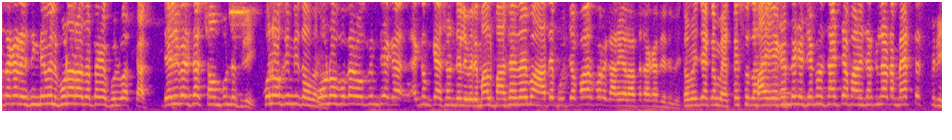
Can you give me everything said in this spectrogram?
হাজার টাকা ড্রেসিং টেবিল পনেরো হাজার টাকা ফুল বাস কাট ডেলিভারি চার্জ সম্পূর্ণ ফ্রি কোনো অগ্রিম দিতে হবে কোনো প্রকার অগ্রিম দিয়ে একদম ক্যাশ অন ডেলিভারি মাল বাসায় যাইবো হাতে বুঝে পাওয়ার পরে গাড়ি হাতে টাকা দিয়ে দেবে। তবে যে একটা ম্যাট্রেক্স ভাই এখান থেকে যে কোনো চারটা ফার্নিচার কিনলে একটা ম্যাট্রেক্স ফ্রি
